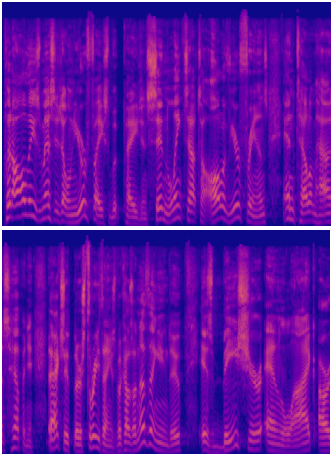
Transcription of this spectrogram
Put all these messages on your Facebook page and send links out to all of your friends and tell them how it's helping you. Actually, there's three things because another thing you can do is be sure and like our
